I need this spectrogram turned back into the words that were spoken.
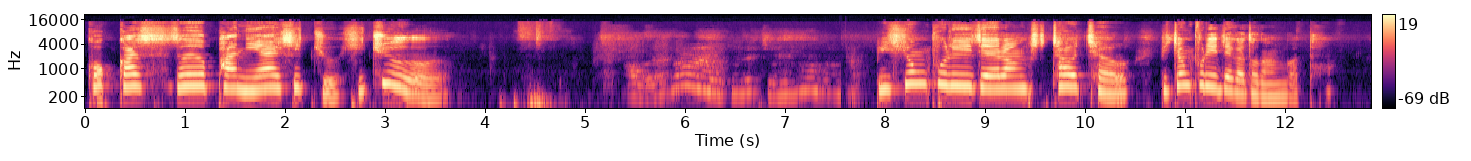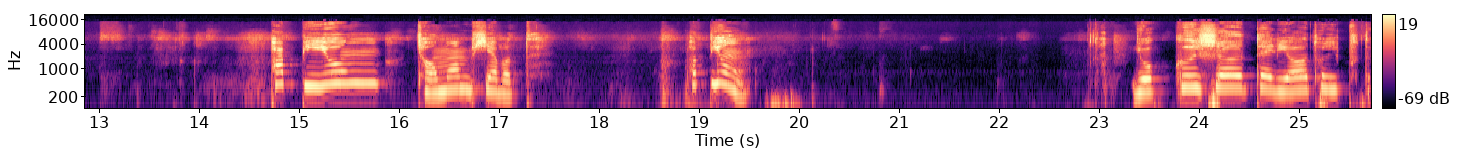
코카스 파니엘 시추. 시추. 비숑 프리제랑 차우차우. 비숑 프리제가 더 나은 것 같아요. 파피용 점엄 셰버트. 파피용. 요크셔 테리어 토이푸드.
